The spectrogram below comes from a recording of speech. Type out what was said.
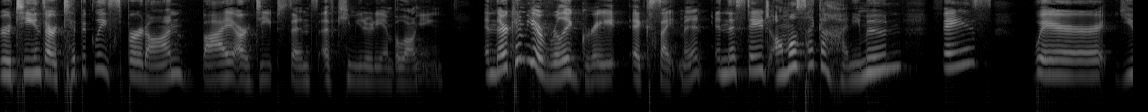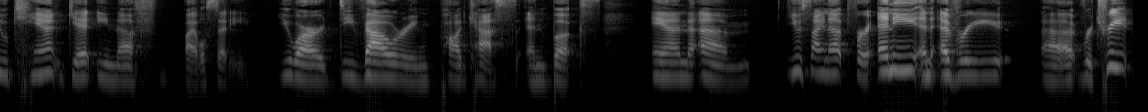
routines are typically spurred on by our deep sense of community and belonging. And there can be a really great excitement in this stage, almost like a honeymoon phase, where you can't get enough Bible study. You are devouring podcasts and books. And um, you sign up for any and every uh, retreat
